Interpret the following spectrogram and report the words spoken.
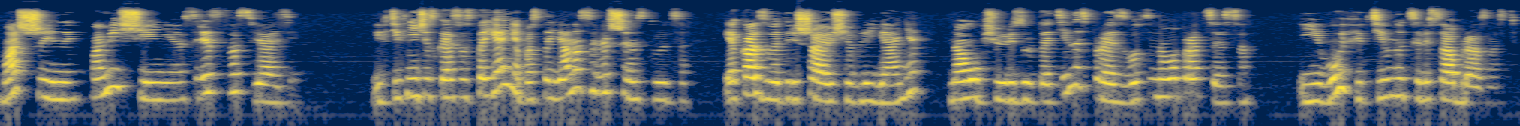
машины, помещения, средства связи. Их техническое состояние постоянно совершенствуется и оказывает решающее влияние на общую результативность производственного процесса и его эффективную целесообразность.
